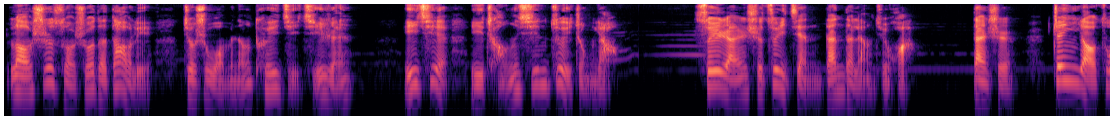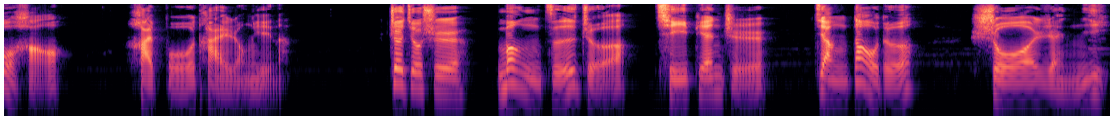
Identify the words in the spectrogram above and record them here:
老师所说的道理，就是我们能推己及人，一切以诚心最重要。虽然是最简单的两句话，但是真要做好，还不太容易呢。这就是孟子者七篇止。讲道德，说仁义。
